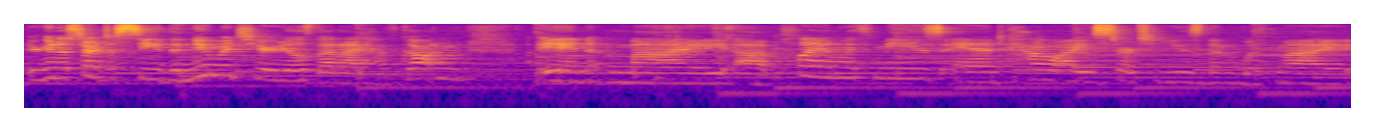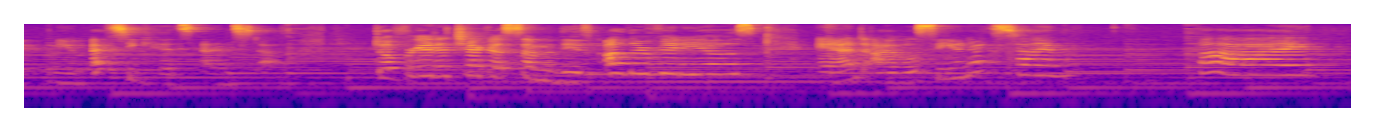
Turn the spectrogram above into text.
you're going to start to see the new materials that I have gotten in my uh, plan with me's and how I start to use them with my new Etsy kits and stuff. Don't forget to check out some of these other videos and I will see you next time. Bye!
